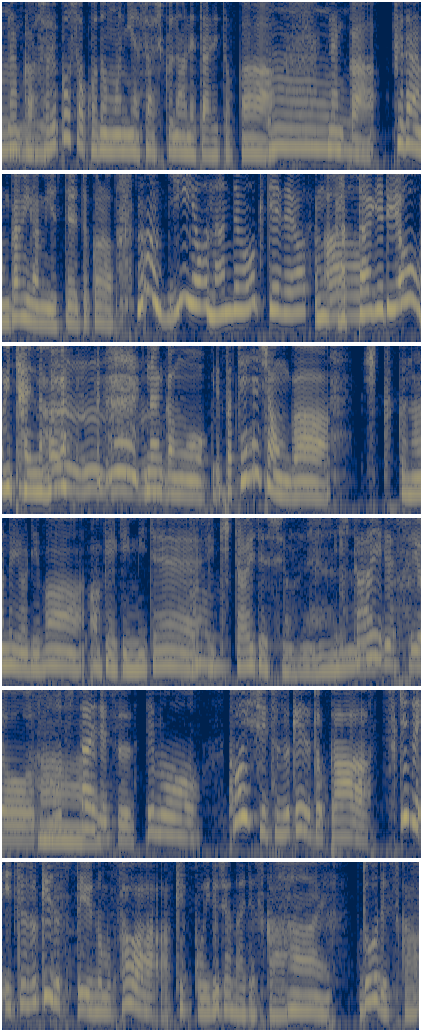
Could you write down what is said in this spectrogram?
うんなんかそれこそ子供に優しくなれたりとか。ななんか普段ガミガミ言ってるところ「うんいいよ何でも OK だよ、うん、買ってあげるよ」みたいな、ななんかもうやっぱテンションが低くなるよりは上げ気味でうん。行きたいですよね。行きたいですよ。はい。保ちたいです。でも恋し続けるとか好きで居続けるっていうのもパワー結構いるじゃないですか。はい、どうですか？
